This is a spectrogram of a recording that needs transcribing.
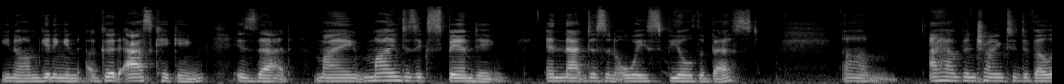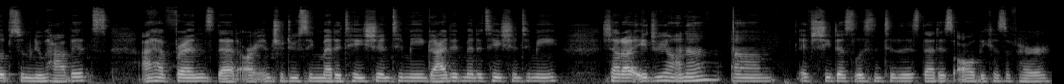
you know, I'm getting in a good ass kicking is that my mind is expanding and that doesn't always feel the best. Um, I have been trying to develop some new habits. I have friends that are introducing meditation to me, guided meditation to me. Shout out Adriana. Um, if she does listen to this, that is all because of her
